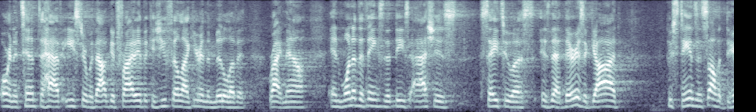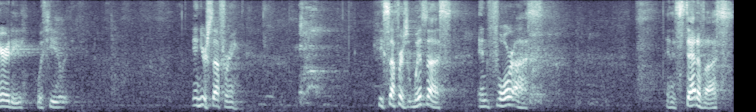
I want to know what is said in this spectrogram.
or an attempt to have Easter without Good Friday because you feel like you're in the middle of it right now. And one of the things that these ashes say to us is that there is a God who stands in solidarity with you in your suffering. He suffers with us and for us and instead of us.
